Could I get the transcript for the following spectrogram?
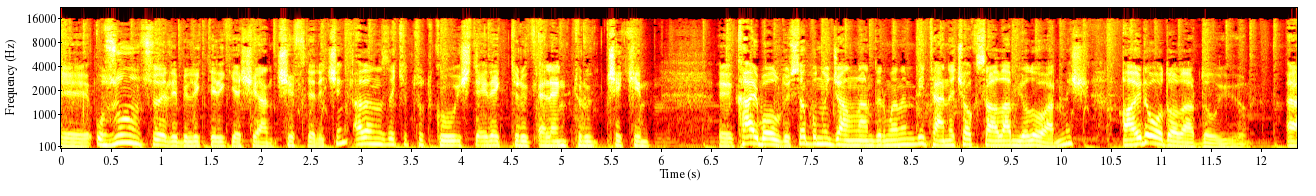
Ee, uzun süreli birliktelik yaşayan çiftler için aranızdaki tutku işte elektrik, elektrik, çekim e, kaybolduysa bunu canlandırmanın bir tane çok sağlam yolu varmış. Ayrı odalarda uyuyun. E,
